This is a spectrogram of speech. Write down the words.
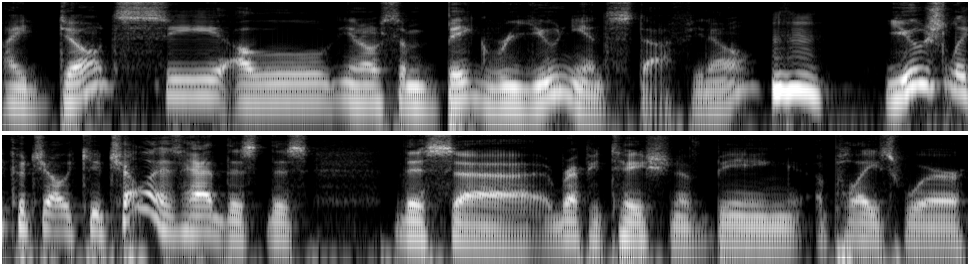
I don't see a you know some big reunion stuff. You know, mm-hmm. Usually Coachella, Coachella has had this this this uh, reputation of being a place where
